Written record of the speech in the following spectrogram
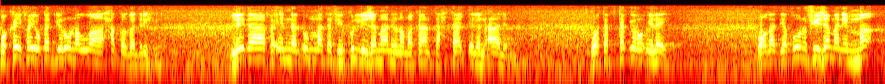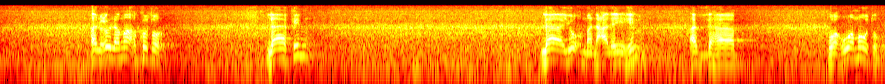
وكيف يقدرون الله حق قدره. لذا فإن الأمة في كل زمان ومكان تحتاج إلى العالم وتفتقر إليه. وقد يكون في زمن ما العلماء كثر لكن لا يؤمن عليهم الذهاب وهو موتهم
